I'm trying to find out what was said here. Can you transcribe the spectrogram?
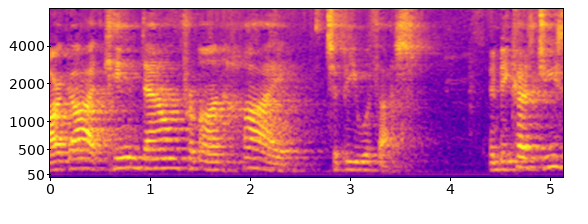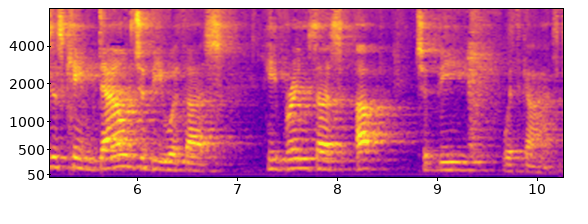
Our God came down from on high to be with us. And because Jesus came down to be with us, he brings us up to be with God.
